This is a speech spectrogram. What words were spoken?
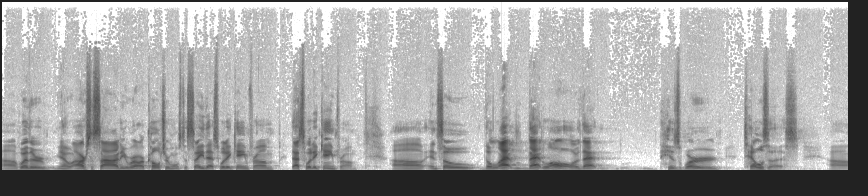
Uh, whether you know our society or our culture wants to say that's what it came from, that's what it came from. Uh, and so the that law or that his Word tells us. Uh,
